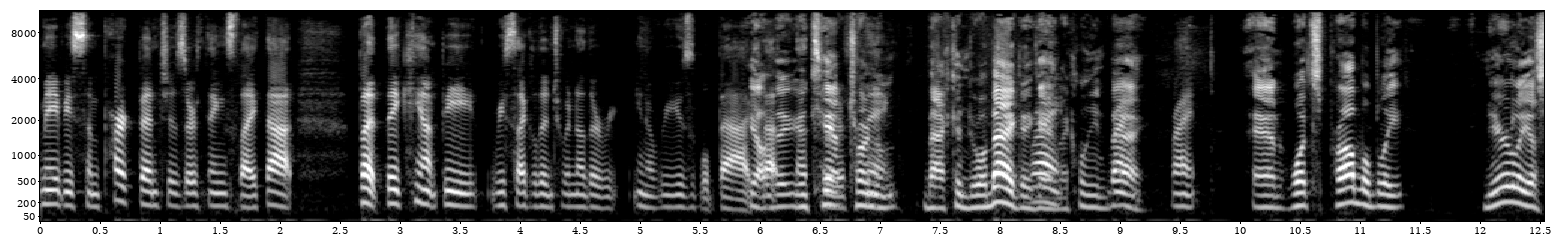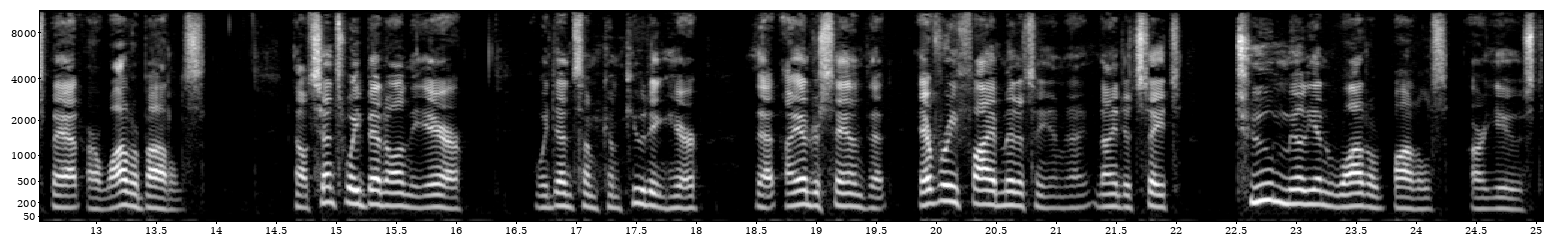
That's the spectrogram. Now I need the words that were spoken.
maybe some park benches or things like that, but they can't be recycled into another re, you know reusable bag. yeah, that, you that can't sort of turn thing. them back into a bag again, Right, a clean bag. right, bag. Right. And what's probably nearly as bad are water bottles. Now, since we've been on the air, we did some computing here that I understand that every five minutes in the United States, two million water bottles are used.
